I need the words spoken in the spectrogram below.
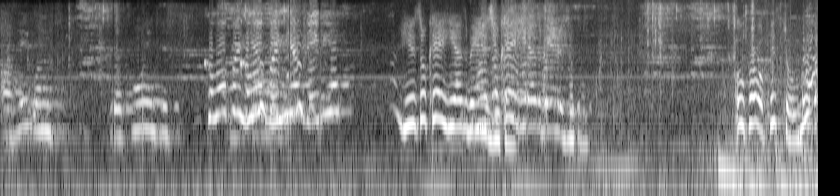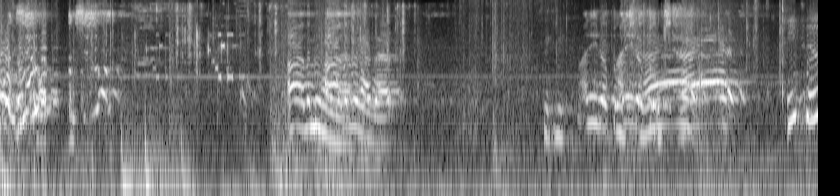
I hate when the coins just. Come over here, over here, baby. He's okay, he has a bandage. It's okay, he has bandages. Oh, purple pistol. Alright, let me have that. Let me have that. I need a blue I need a blue chat. Me too.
